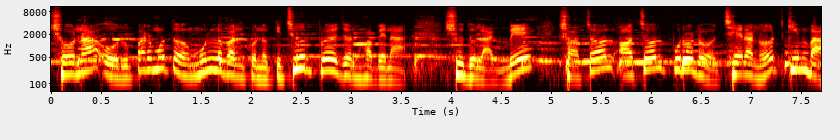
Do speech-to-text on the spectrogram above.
সোনা ও রূপার মতো মূল্যবান কোনো কিছুর প্রয়োজন হবে না। শুধু লাগবে সচল, অচল, পুরনো, ছেঁড়া নোট কিংবা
